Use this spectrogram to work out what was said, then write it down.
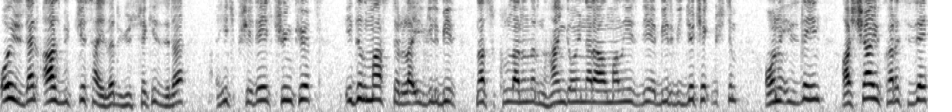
o yüzden az bütçe sayılır. 108 lira hiçbir şey değil. Çünkü Idle Master'la ilgili bir nasıl kullanılır hangi oyunları almalıyız diye bir video çekmiştim. Onu izleyin. Aşağı yukarı size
